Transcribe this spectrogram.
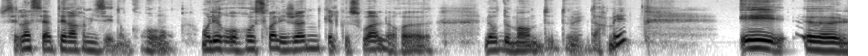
C'est là c'est interarmisé, donc on, les reçoit les jeunes quelle que soit leur euh, leur demande d'armée. Et euh,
